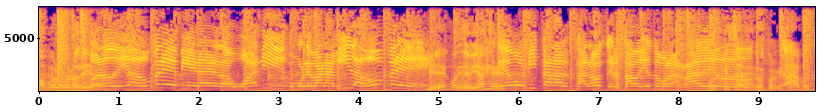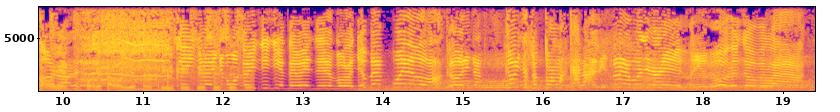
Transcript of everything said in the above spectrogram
Abuelo, buenos días. Buenos días, hombre. Mira, el Dawani, ¿cómo le va la vida, hombre? Bien, hoy de viaje. Qué bonita Lanzarote, lo estaba oyendo por la radio. ¿Por qué sabe? Porque- ah, porque estaba oyendo, porque estaba oyendo. Sí, sí, sí, sí, sí, Como sí. 37 veces, yo me acuerdo. ah, Qué bonita, qué bonitas son todas las canales. No la música. Yo,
